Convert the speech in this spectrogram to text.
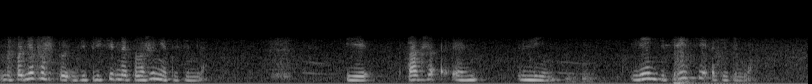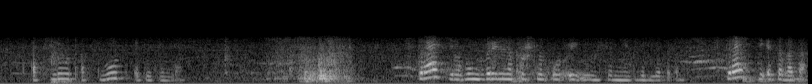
ну понятно, что депрессивное положение это земля. И также э, лень. Лень, депрессия это земля. Отслуд, отслуд это земля. Страсти, мы, говорили на прошлом уроке, мы с вами не говорили об этом. Страсти это вода.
